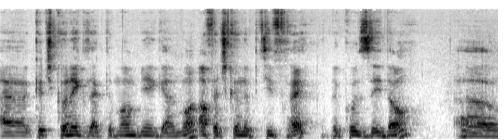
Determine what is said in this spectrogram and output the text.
euh, que tu connais exactement bien également, en fait, je connais le petit frère, le coach Zédan. Euh,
